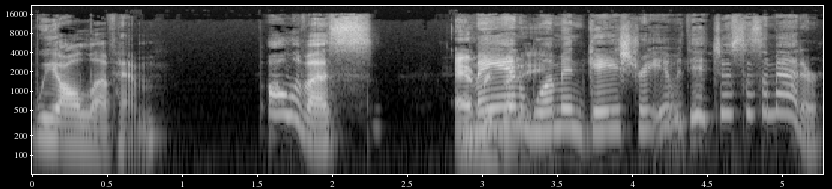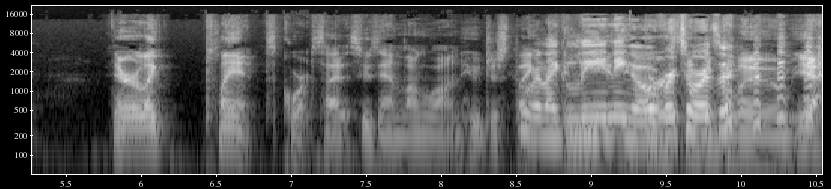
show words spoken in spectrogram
We all love him. All of us. Everybody. Man, woman, gay, straight, it, it just doesn't matter. There are like plants courtside at Suzanne Lenglen who just like Who are, like, leaning over towards her. bloom. yeah,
